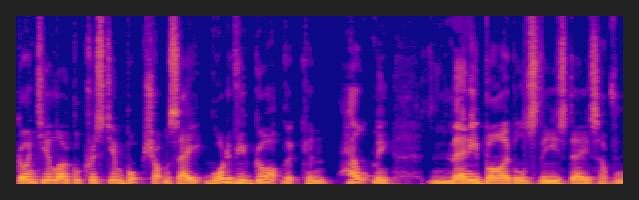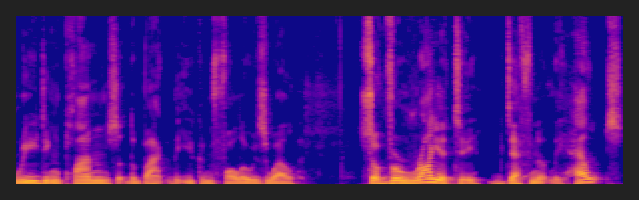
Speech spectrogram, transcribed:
Go into your local Christian bookshop and say, What have you got that can help me? Many Bibles these days have reading plans at the back that you can follow as well. So variety definitely helps,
